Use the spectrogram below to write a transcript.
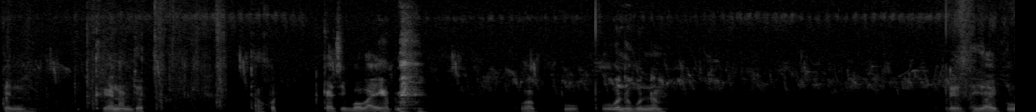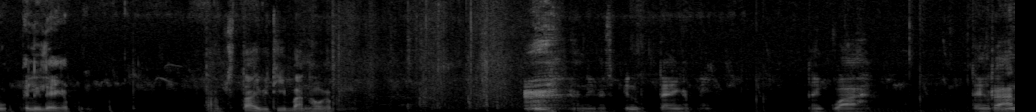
เป็นเครือน้ำยศถ้าคดกะสิบ่ไหวครับเพราะว่าปลูกปูนทุกคนน้ำเริ่มทยอยปลูกไปเรื่อยๆครับ ตามสไตล์วิธีบ้านเฮาครับ อันนี้ก็จะเป็นบักแตงครับนี่ แตงกวา แตงร้าน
